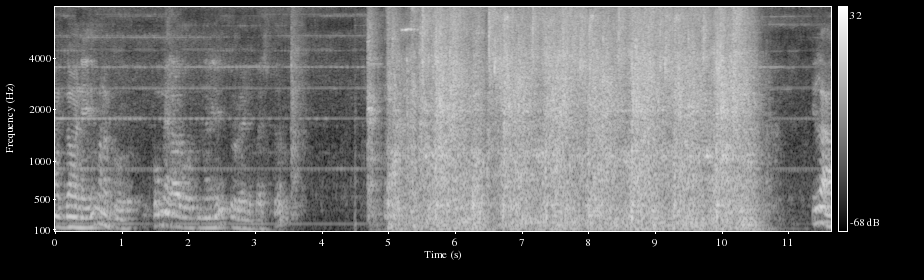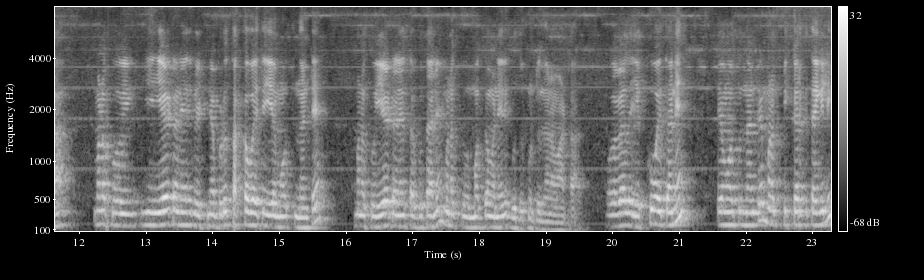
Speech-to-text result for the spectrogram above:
మగ్గం అనేది మనకు కొమ్ము ఎలా పోతుంది అనేది చూడండి ఫస్ట్. ఇలా మనకు ఈ ఏట్ అనేది పెట్టినప్పుడు తక్కువ అయితే ఏమవుతుందంటే మనకు ఏట్ అనేది తగ్గుతానే మనకు మగ్గం అనేది గుద్దుకుంటుంది అనమాట ఒకవేళ ఎక్కువైతేనే ఏమవుతుందంటే మనకు పిక్కర్కి తగిలి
